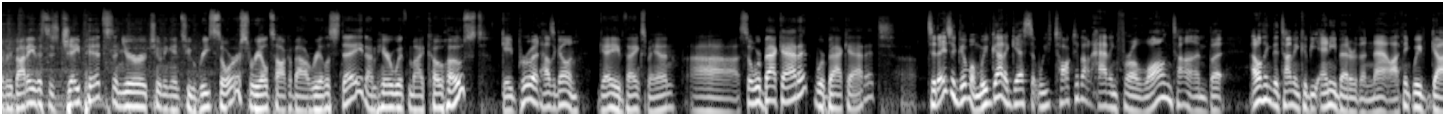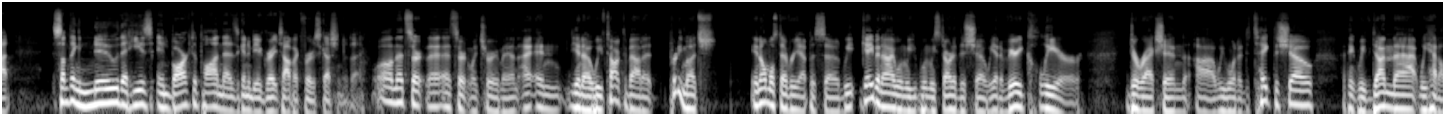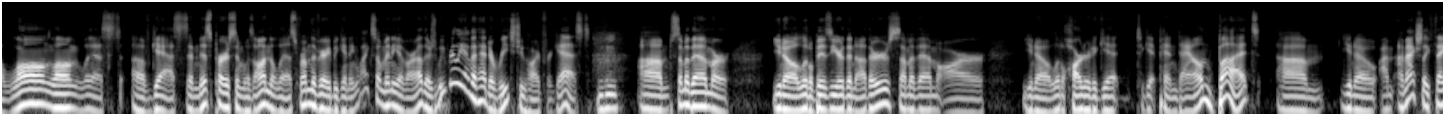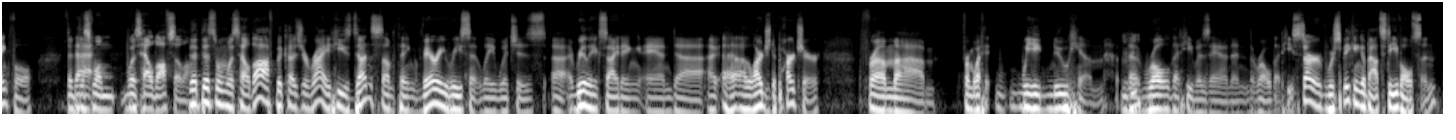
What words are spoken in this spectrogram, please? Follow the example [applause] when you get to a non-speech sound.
Everybody, this is Jay Pitts, and you're tuning into Resource Real Talk About Real Estate. I'm here with my co host, Gabe Pruitt, how's it going? Gabe. Thanks, man. Uh, so we're back at it. We're back at it. Uh, Today's a good one. We've got a guest that we've talked about having for a long time, but I don't think the timing could be any better than now. I think we've got something new that he's embarked upon that is going to be a great topic for discussion today. well, and that's, that's certainly true, man. I, and, you know, we've talked about it pretty much in almost every episode. We Gabe and I, when we when we started the show, we had a very clear direction uh, we wanted to take the show. I think we've done that. We had a long, long list of guests, and this person was on the list from the very beginning. Like so many of our others, we really haven't had to reach too hard for guests. Um, some of them are, you know, a little busier than others. Some of them are, you know, a little harder to get to get pinned down. But um, you know, I'm I'm actually thankful That, this one was held off so long. that this one was held off because you're right. He's done something very recently, which is uh, really exciting and uh, a, a large departure from um, from what we knew him, the role that he was in, and the role that he served. We're speaking about Steve Olson.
